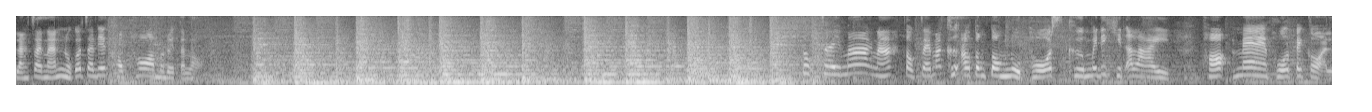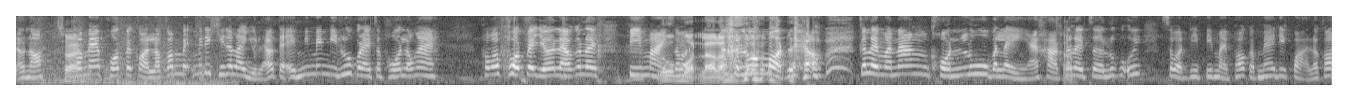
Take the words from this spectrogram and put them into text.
หลังจากนั้นหนูก็จะเรียกเขาพ่อมาโดยตลอด ใจมากนะ ตกใจมากคือเอาตรงๆ หนูโพสต์คือไม่ได้คิดอะไร เพราะแม่โพสต์ไปก่อนแล้วเนาะใช่ เพราะแม่โพสต์ไปก่อนเราก็ไม่ไม่ได้คิดอะไรอยู่แล้ว แต่เอมมี่ไม่มีรูปอะไรจะโพสต์แล้วไง เพราะว่าโพสต์ไปเยอะแล้วก็เลยปีใหม่รูปสสหมดแล้วเหรอ รูปหมดแล้ว ก็เลยมานั่งค้นรูปอะไรอย่างเงี้ยค่ะครับก็เลยเจอรูปอุ้ยสวัสดีปีใหม่พ่อกับแม่ดีกว่า แล้วก็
